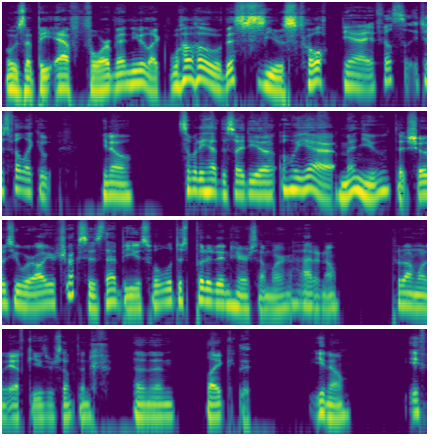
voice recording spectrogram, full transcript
What was that the f4 menu like whoa this is useful Yeah, it feels. It just felt like it. You know, somebody had this idea. Oh yeah, menu that shows you where all your trucks is. That'd be useful. We'll just put it in here somewhere. I don't know. Put it on one of the F keys or something, and then like, you know, if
